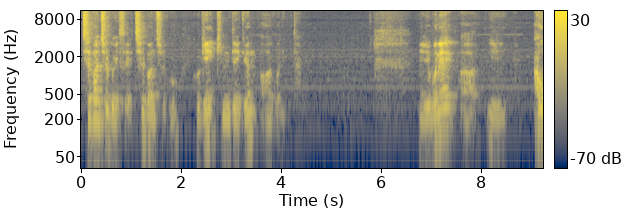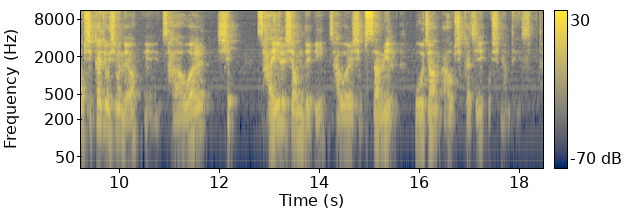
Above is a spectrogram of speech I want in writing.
7번 출구에 있어요. 7번 출구. 거기 김대균 어학원입니다. 예, 이번에 아, 이 9시까지 오시면 돼요. 예, 4월 14일 시험 대비 4월 13일 오전 9시까지 오시면 되겠습니다.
